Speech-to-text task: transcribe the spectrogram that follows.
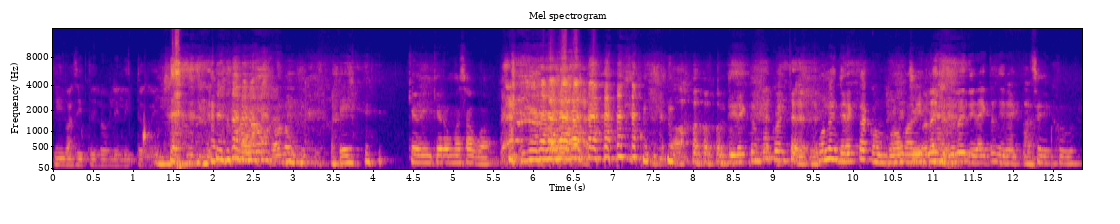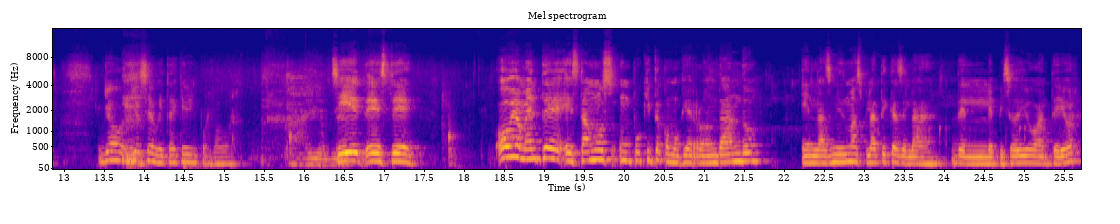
sí, vasito y luego lilito, güey. sí. Qué bien, quiero más agua. Directo un poco. en- Una indirecta con broma. Sí, digo. Una, una indirecta es directa. Sí, jugo. Yo, yo sé ahorita, Kevin, por favor. Ay, Dios mío. Sí, este. Obviamente estamos un poquito como que rondando en las mismas pláticas de la, del episodio anterior.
